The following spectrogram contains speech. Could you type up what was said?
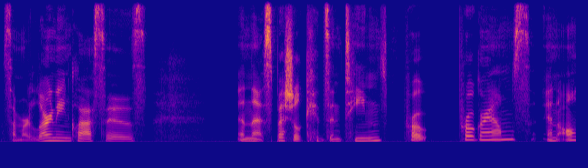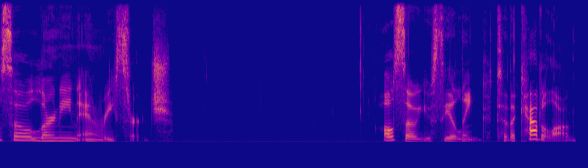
summer learning classes, and the special kids and teens pro programs, and also learning and research. Also, you see a link to the catalog,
